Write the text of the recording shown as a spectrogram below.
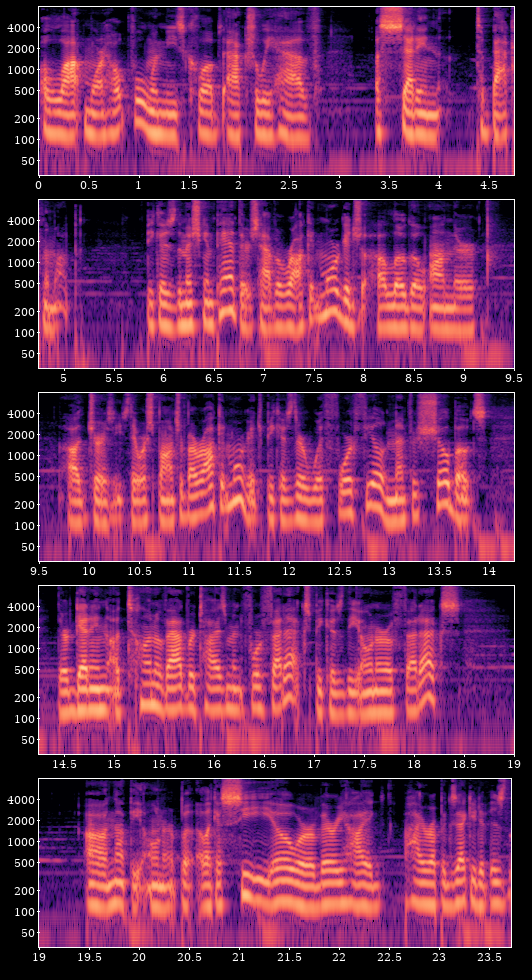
a lot more helpful when these clubs actually have a setting to back them up. Because the Michigan Panthers have a Rocket Mortgage uh, logo on their uh, jerseys. They were sponsored by Rocket Mortgage because they're with Ford Field, Memphis Showboats. They're getting a ton of advertisement for FedEx because the owner of FedEx, uh, not the owner, but like a CEO or a very high higher up executive is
